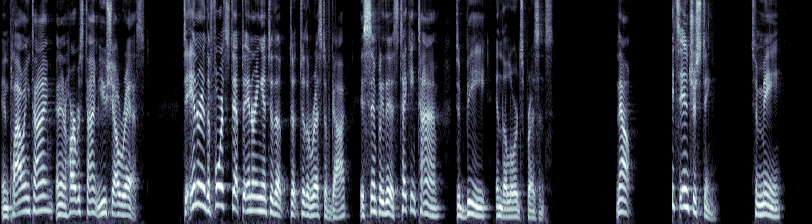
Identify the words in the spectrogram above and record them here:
In plowing time and in harvest time you shall rest. To enter in the fourth step to entering into the to, to the rest of God is simply this taking time to be in the Lord's presence. Now, it's interesting to me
